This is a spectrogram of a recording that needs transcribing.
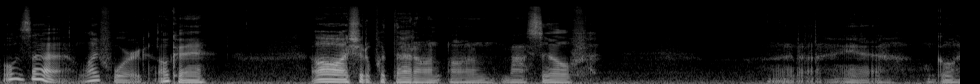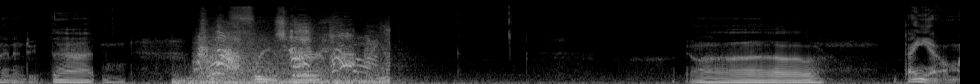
What was that? Life ward. Okay. Oh, I should have put that on, on myself. But, uh, yeah. We'll go ahead and do that and freeze her. Uh, damn.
